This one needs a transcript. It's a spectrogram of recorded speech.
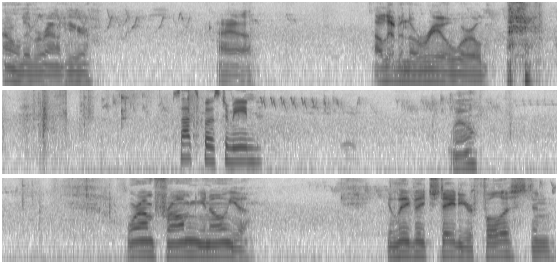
I don't live around here. I, uh. I live in the real world. What's that supposed to mean? well, where I'm from, you know, you. You live each day to your fullest, and.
